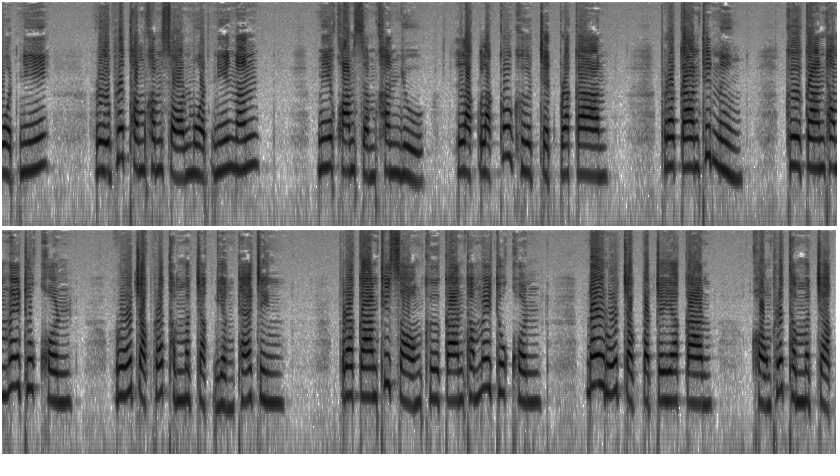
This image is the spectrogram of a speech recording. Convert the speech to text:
บทนี้ หรือพระธรรมคำสอนหมวดนี้นั้น มีความสำคัญอยู่ หลักๆกก็คือเจ็ดประการ ประการที่หนึ่งคือการทำให้ทุกคน รู้จักพระธรรมจักรอย่างแท้จริง ประการที่สองคือการทำให้ทุกคน ได้รู้จักปัจจัยการของพระธรรมจักร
